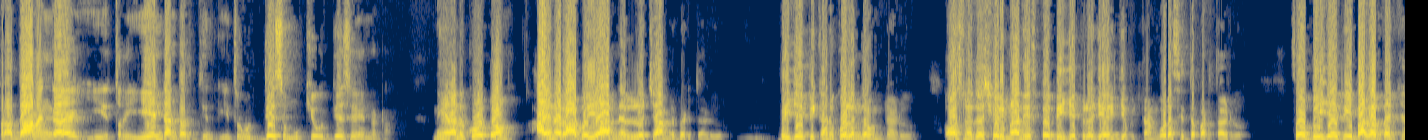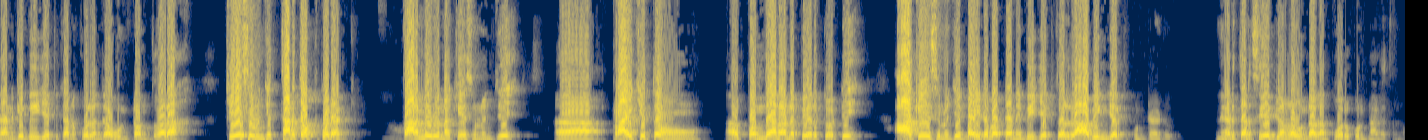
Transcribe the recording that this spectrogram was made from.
ప్రధానంగా ఈ ఇతను ఏంటంటారు దీనికి? ఇతని ఉద్దేశం ముఖ్య ఉద్దేశం ఏంటంటారు? నేను అనుకోవటం ఆయన రాబోయే ఆరు నెలల్లో ఛానల్ పెడతాడు బీజేపీకి అనుకూలంగా ఉంటాడు అవసరమైతే షర్మిలాని తీసుకుపోయి బీజేపీలో జాయిన్ చేయించడానికి కూడా సిద్ధపడతాడు. సో బీజేపీ బలం పెంచడానికి బీజేపీకి అనుకూలంగా ఉండటం ద్వారా కేసు నుంచి తన తప్పుకోవడానికి తన మీద ఉన్న కేసు నుంచి ఆ, ప్రాయచిత్తం పొందాను అనే పేరుతోటి ఆ కేసు నుంచి బయటపడటాన్ని బీజేపీతో లాబింగ్ జరుపుకుంటాడు. నేను తన సేద్యంలో ఉండాలని కోరుకుంటున్నాడు అతను.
